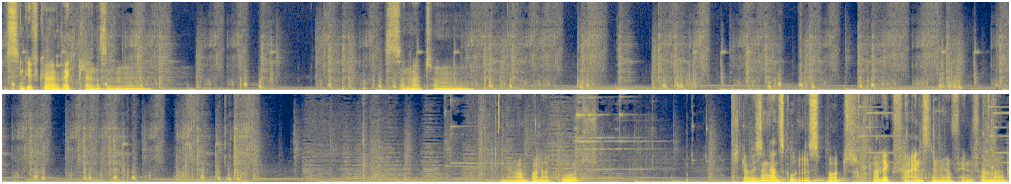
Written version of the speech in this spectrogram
Bisschen Gift können wir wegglänzen. Senaton. Ballert gut. Ich glaube, wir sind ganz gut im Spot. Galek Vereins nehmen wir auf jeden Fall mit.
